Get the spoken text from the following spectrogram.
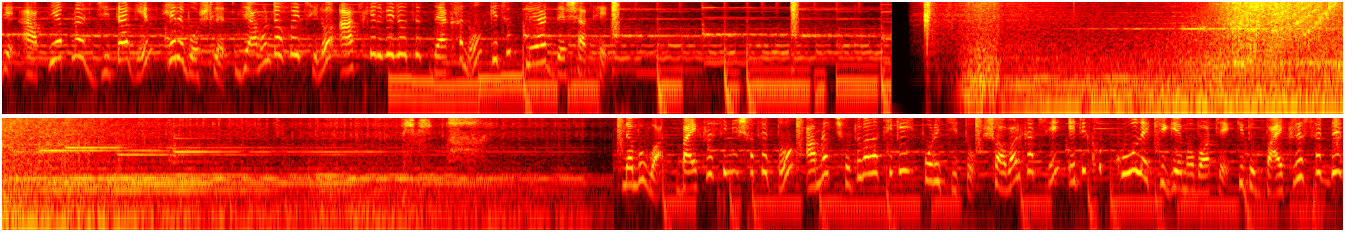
যে আপনি আপনার জিতা গেম হেরে বসলেন। যেমনটা হয়েছিল আজকের ভিডিওতে দেখানো কিছু প্লেয়ারদের সাথে। নাম্বার ওয়ান বাইক রেসিং সাথে তো আমরা ছোটবেলা থেকেই পরিচিত। সবার কাছে এটি খুব কুল একটি গেমও বটে। কিন্তু বাইক রেসারদের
